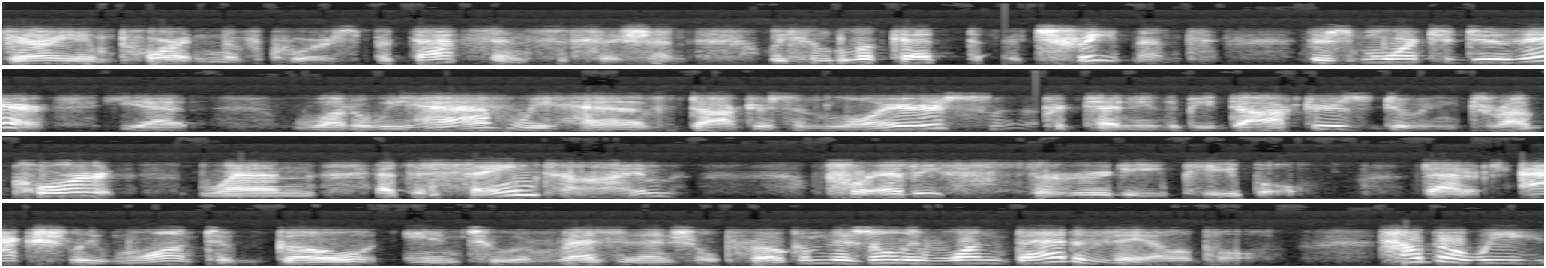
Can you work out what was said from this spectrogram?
very important, of course, but that's insufficient. We can look at treatment. There's more to do there. Yet, what do we have? We have doctors and lawyers pretending to be doctors doing drug court when at the same time for every 30 people that actually want to go into a residential program, there's only one bed available. How about we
